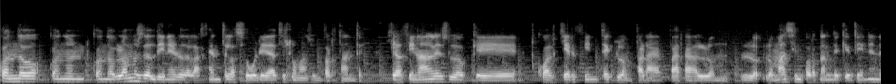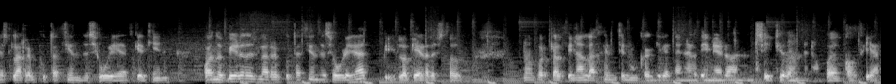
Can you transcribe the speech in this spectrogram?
Cuando, cuando, cuando hablamos del dinero de la gente, la seguridad es lo más importante. Y al final es lo que cualquier fintech, para, para lo, lo, más importante que tienen es la reputación de seguridad que tienen. Cuando pierdes la reputación de seguridad, lo pierdes todo. ¿no? Porque al final la gente nunca quiere tener dinero en un sitio donde no pueden confiar.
